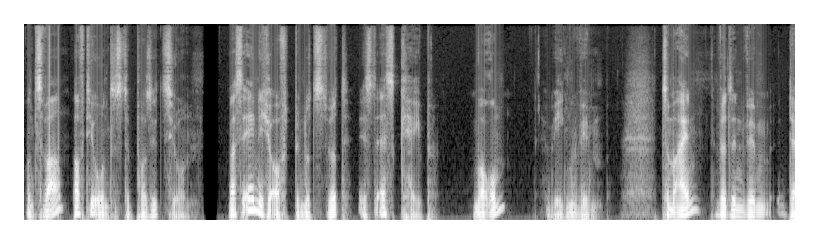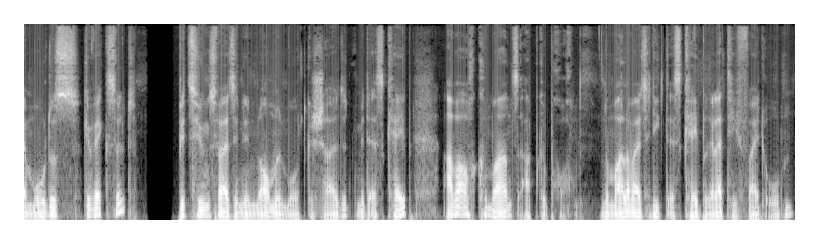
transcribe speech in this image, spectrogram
und zwar auf die unterste Position. Was ähnlich oft benutzt wird, ist Escape. Warum? Wegen Vim. Zum einen wird in Vim der Modus gewechselt, beziehungsweise in den Normal Mode geschaltet mit Escape, aber auch Commands abgebrochen. Normalerweise liegt Escape relativ weit oben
